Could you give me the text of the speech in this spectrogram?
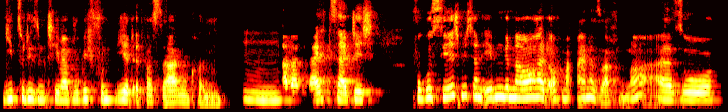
die zu diesem Thema wirklich fundiert etwas sagen können. Mhm. Aber gleichzeitig fokussiere ich mich dann eben genau halt auf meine Sachen. Ne? Also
